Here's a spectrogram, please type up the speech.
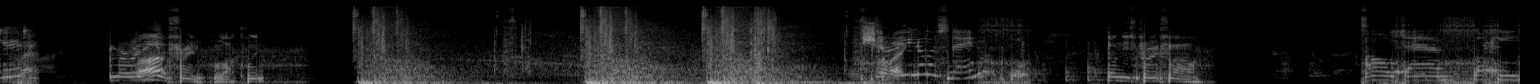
Friend? I'm already What? your friend, Lachlan. I'm sure How do you know his name? It's on his profile. Oh damn, lucky.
